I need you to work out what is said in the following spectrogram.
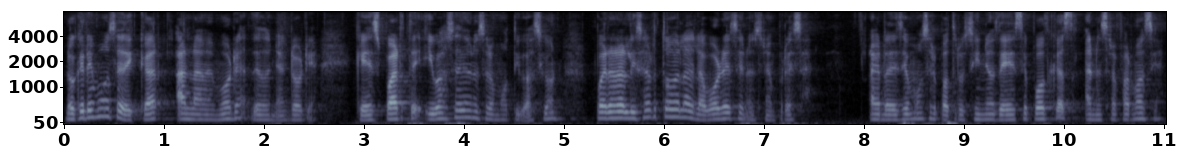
lo queremos dedicar a la memoria de Doña Gloria, que es parte y base de nuestra motivación para realizar todas las labores de nuestra empresa. Agradecemos el patrocinio de este podcast a nuestra farmacia,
